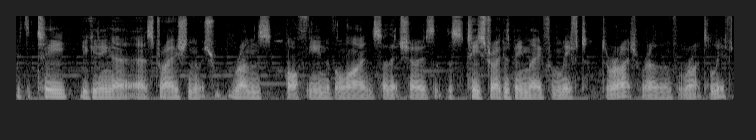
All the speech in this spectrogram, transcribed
With the T, you're getting a, a striation which runs off the end of the line, so that shows that this T stroke is being made from left to right rather than from right to left.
